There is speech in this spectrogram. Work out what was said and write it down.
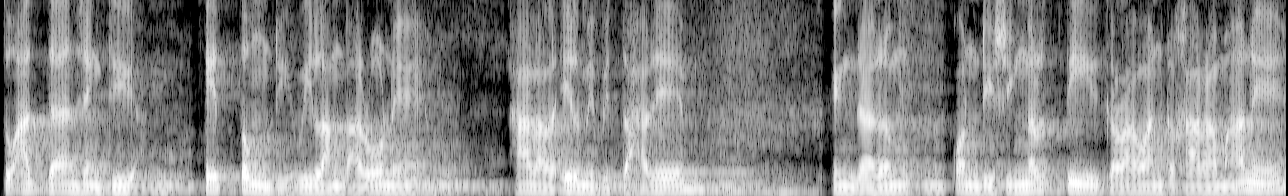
Tu'addan sing di itung diwilang karone halal ilmi bitahrim. Ing dalam kondisi ngerti kelawan keharamane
